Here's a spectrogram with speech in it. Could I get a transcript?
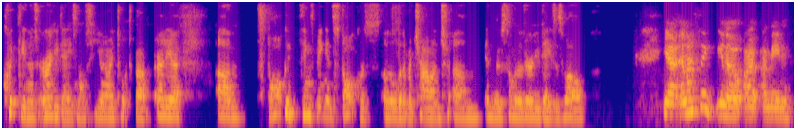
quickly in those early days? And also, you and I talked about earlier, um, stock, things being in stock was a little bit of a challenge um, in those some of those early days as well. Yeah, and I think, you know, I, I mean,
